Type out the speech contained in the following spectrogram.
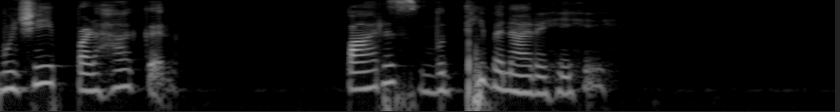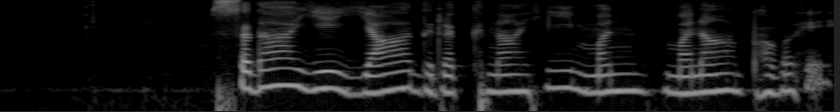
मुझे पढ़ाकर पारस बुद्धि बना रहे हैं। सदा ये याद रखना ही मन मना भव है।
